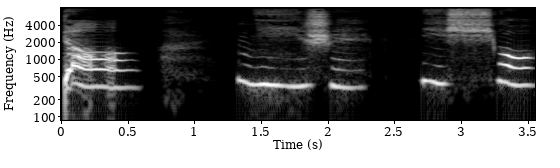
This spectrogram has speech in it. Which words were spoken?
да! Ниже! Еще!»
